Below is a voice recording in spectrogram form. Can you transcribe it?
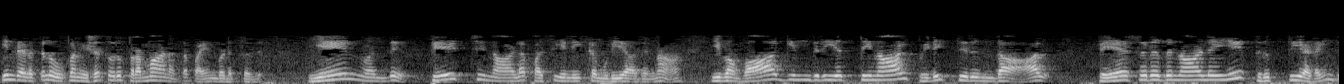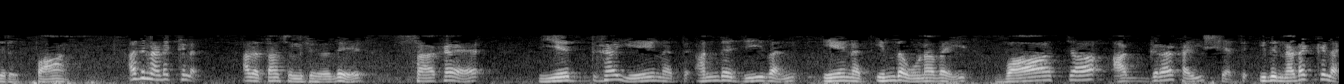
இந்த இடத்துல உபனிஷத் ஒரு பிரமாணத்தை பயன்படுத்துது. ஏன் வந்து பேச்சினால பசியை நீக்க முடியாதுன்னா இவன் வாகிந்திரியத்தினால் பிடித்திருந்தால் பேசுறதுனாலேயே திருப்தி அடைந்திருப்பான். அது நடக்கல. அதத்தான் சொல்கிறது சக எத்க ஏனத் அந்த ஜீவன் ஏனத் இந்த உணவை வாச்சா அக்ரஹைஷ்யத். இது நடக்கல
